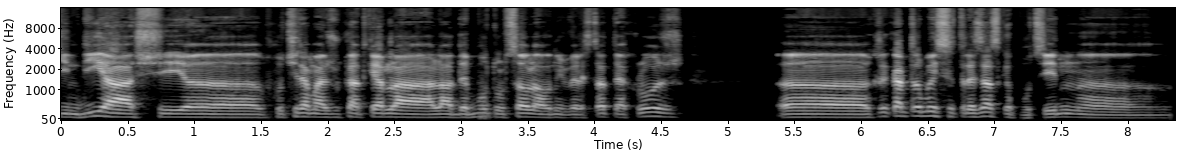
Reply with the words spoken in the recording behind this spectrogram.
Chindia și uh, cu cine a mai jucat chiar la, la debutul său la Universitatea Cluj. Uh, cred că ar trebui să trezească puțin uh,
